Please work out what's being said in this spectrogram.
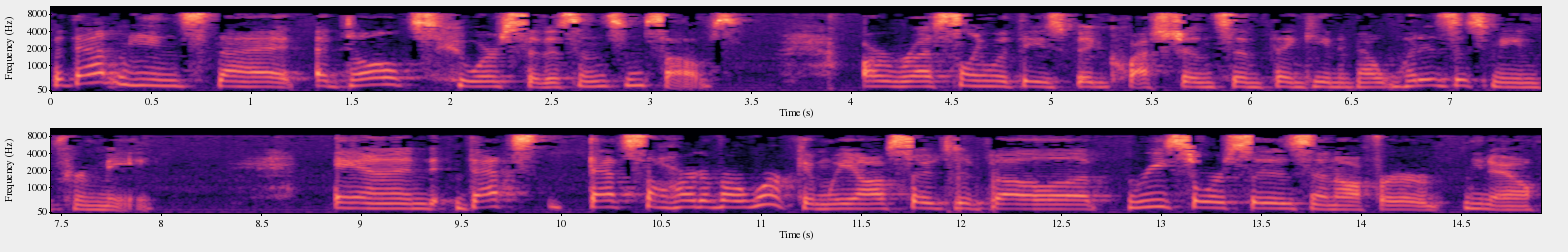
But that means that adults who are citizens themselves are wrestling with these big questions and thinking about what does this mean for me? And that's, that's the heart of our work. And we also develop resources and offer, you know,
